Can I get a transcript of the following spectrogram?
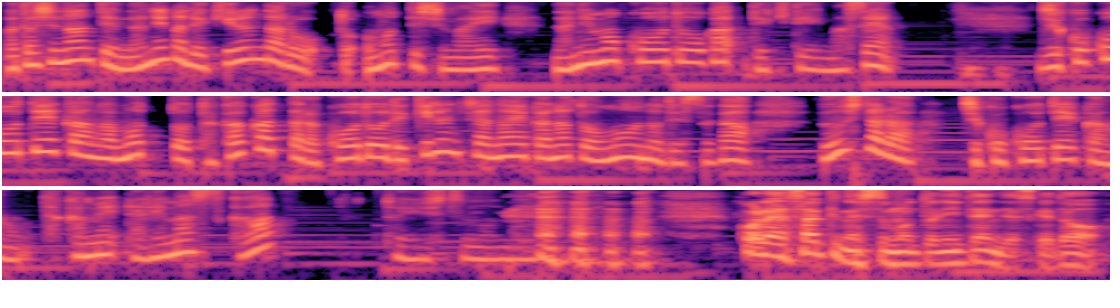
私なんて何ができるんだろうと思ってしまい何も行動ができていません自己肯定感がもっと高かったら行動できるんじゃないかなと思うのですがどうしたら自己肯定感を高められますか？という質問です これさっきの質問と似てるんですけど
